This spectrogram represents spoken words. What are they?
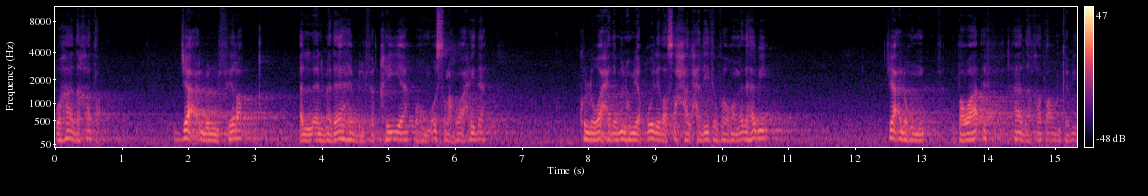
وهذا خطأ. جعل الفرق المذاهب الفقهية وهم أسرة واحدة. كل واحد منهم يقول إذا صح الحديث فهو مذهبي. جعلهم طوائف هذا خطأ كبير.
